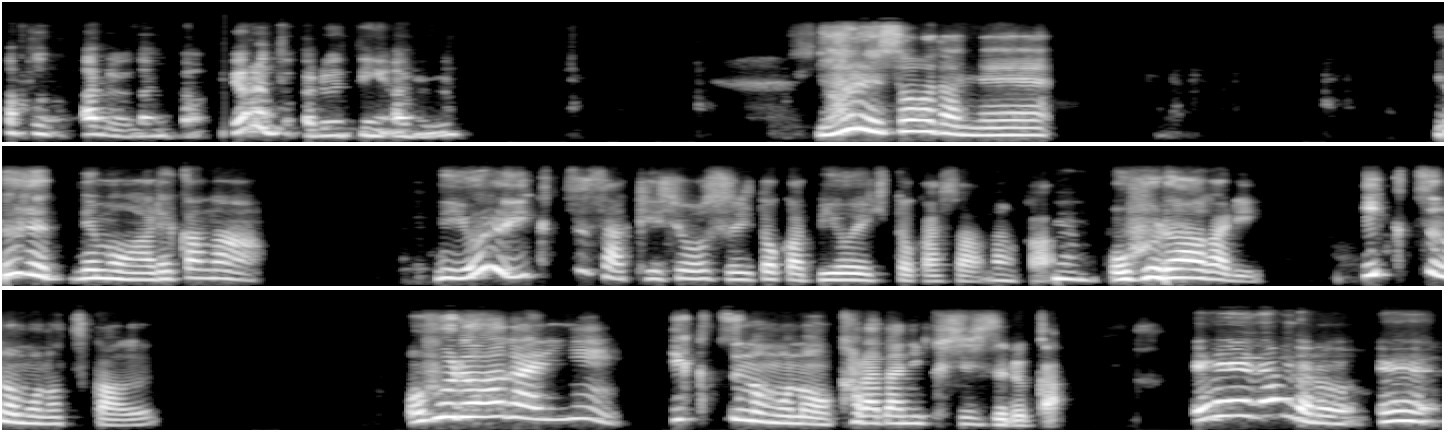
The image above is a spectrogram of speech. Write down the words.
あとある？なんか、夜とかルーティンある？夜そうだね。夜でもあれかな。で夜いくつさ化粧水とか美容液とかさなんかうんお風呂上がりいくつのもの使う？お風呂上がりにいくつのものを体に駆使するか。えー、なんだろう。え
